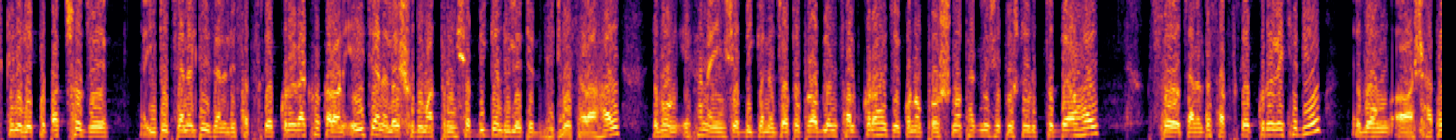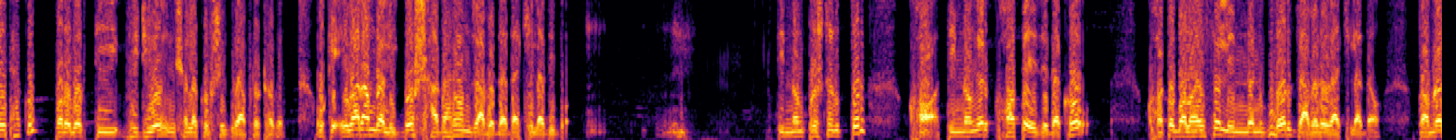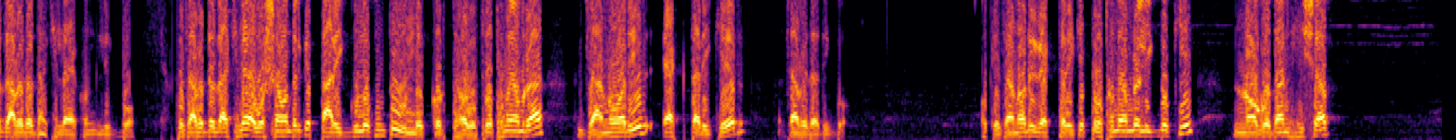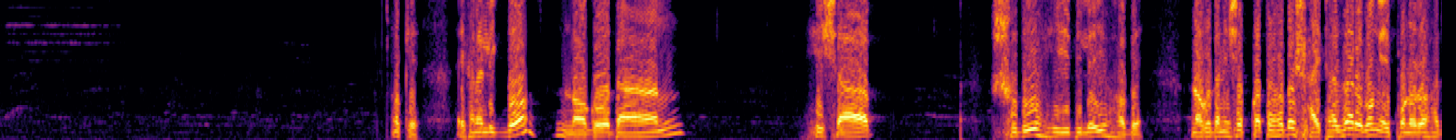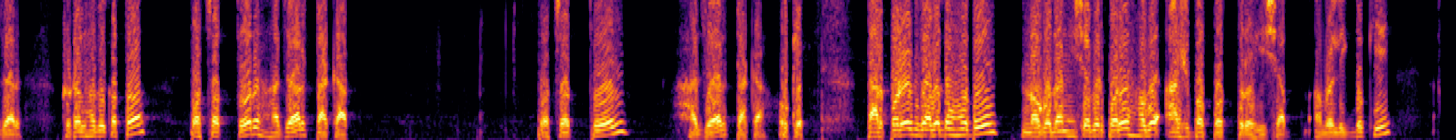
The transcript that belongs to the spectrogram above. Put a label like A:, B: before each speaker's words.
A: স্ক্রিনে দেখতে পাচ্ছ যে ইউটিউব চ্যানেলটি এই চ্যানেলটি সাবস্ক্রাইব করে রাখো, কারণ এই চ্যানেলে শুধুমাত্র হিসাব বিজ্ঞান রিলেটেড ভিডিও ছাড়া হয় এবং এখানে হিসাব বিজ্ঞানের যত প্রবলেম সলভ করা হয় যে কোনো প্রশ্ন থাকলে সেই প্রশ্নের উত্তর দেওয়া হয়। সো চ্যানেলটা সাবস্ক্রাইব করে রেখে দিও এবং সাথেই থাকো। পরবর্তী ভিডিও ইনশাল্লাহ খুব শীঘ্রই আপলোড হবে। ওকে এবার আমরা লিখব, সাধারণ জাবেদা দাখিলা দিব। তিন নং প্রশ্নের উত্তর, খ। তিন নংয়ের খতে এই যে দেখো খতে বলা হয়েছে লেনদেনগুলোর জাবেদা দাখিলা দাও। তো আমরা জাবেদা দাখিলা এখন লিখব। তো জাবেদা দাখিলায় অবশ্যই আমাদেরকে তারিখগুলো কিন্তু উল্লেখ করতে হবে। প্রথমে আমরা জানুয়ারির এক তারিখের জাবেদা দিব ওকে, জানুয়ারির এক তারিখে প্রথমে আমরা লিখব কি? নগদান হিসাব। ওকে, এখানে লিখব নগদান হিসাব। শুধু হি দিলেই হবে। নগদান হিসাব কত হবে? ষাট হাজার এবং এই পনেরো হাজার। টোটাল হবে কত? পঁচাত্তর হাজার টাকা। পঁচাত্তর হাজার টাকা। ওকে তারপরের জাবেদা হবে নগদান হিসাবের পরে হবে আসবাবপত্র হিসাব। আমরা লিখব কি?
